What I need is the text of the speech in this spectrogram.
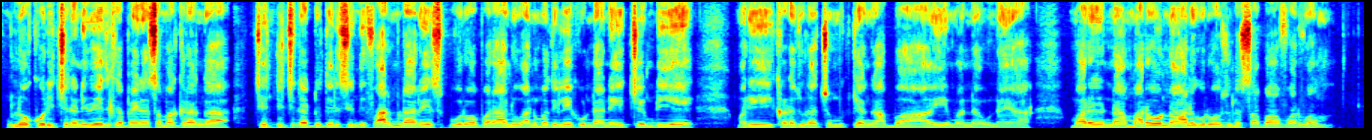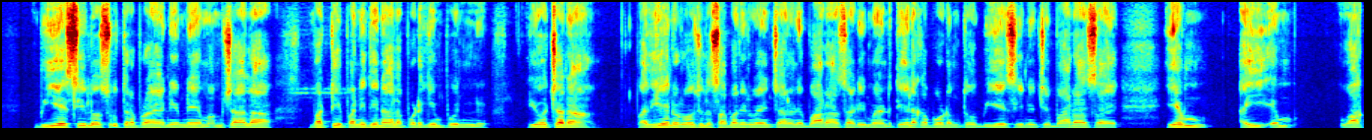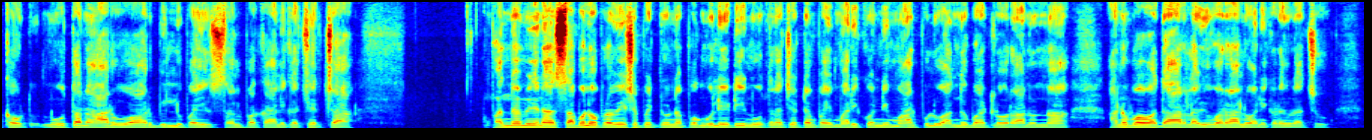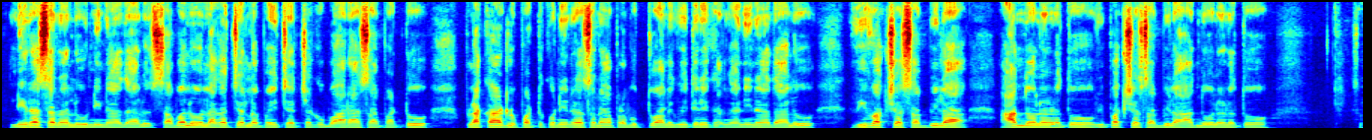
లోకూరిచ్చిన నివేదికపైన సమగ్రంగా చర్చించినట్టు తెలిసింది. ఫార్ములా రేస్ పూర్వపరాలు అనుమతి లేకుండానే హెచ్ఎండిఏ మరి ఇక్కడ చూడొచ్చు ముఖ్యంగా. అబ్బా ఏమన్నా ఉన్నాయా? మరియు నా మరో నాలుగు రోజుల సభా పర్వం. బీఎస్సీలో సూత్రప్రాయ నిర్ణయం అంశాల బట్టి పనిదినాల పొడిగింపు యోచన. పదిహేను రోజుల సభ నిర్వహించాలని బారాసా డిమాండ్. తేలకపోవడంతో బీఎస్సీ నుంచి బారాసా ఎంఐఎం వాకౌట్. నూతన ఆర్ఓఆర్ బిల్లుపై స్వల్పకాలిక చర్చ. పంతొమ్మిదిన సభలో ప్రవేశపెట్టనున్న పొంగులేటి నూతన చట్టంపై మరికొన్ని మార్పులు అందుబాటులో రానున్న అనుభవదారుల వివరాలు అని ఇక్కడ చూడొచ్చు. నిరసనలు నినాదాలు. సభలో లగచర్లపై చర్చకు బారాసా పట్టు ప్లకార్డులు పట్టుకుని నిరసన ప్రభుత్వానికి వ్యతిరేకంగా నినాదాలు వివక్ష సభ్యుల ఆందోళనలతో విపక్ష సభ్యుల ఆందోళనతో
